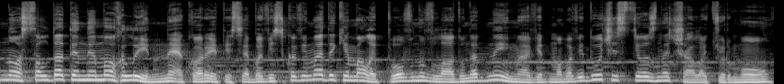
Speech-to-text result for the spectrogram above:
Но солдати не могли не коритися, бо військові медики мали повну владу над ними, а відмова від участі означала тюрму.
